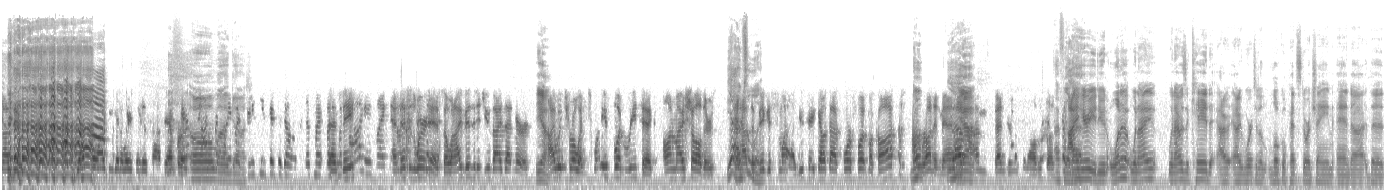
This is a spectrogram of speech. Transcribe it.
not do. just so I can get away from this goddamn bird. Oh, my gosh. He's good to go. That's my but And macaw. see? He's like, And this is where it is. So when I visited you guys at Nerd, yeah. I would throw a 20 foot retic on my shoulders yeah, and have the biggest smile. You take out that four foot macaw, I'm running, man. Yeah. I'm, I'm Ben Johnson all of a sudden. I feel I hear you, dude. One of when I when I was a kid, I, I worked at a local pet store chain, and uh, the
